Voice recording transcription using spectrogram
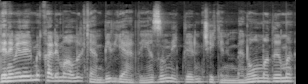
Denemelerimi kaleme alırken bir yerde yazının iplerini çekenin ben olmadığımı,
